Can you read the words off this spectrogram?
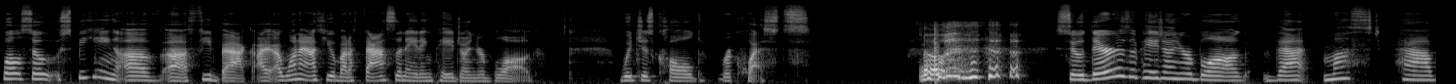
Well, so speaking of uh, feedback, I, I want to ask you about a fascinating page on your blog, which is called Requests. Oh. So there is a page on your blog that must have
